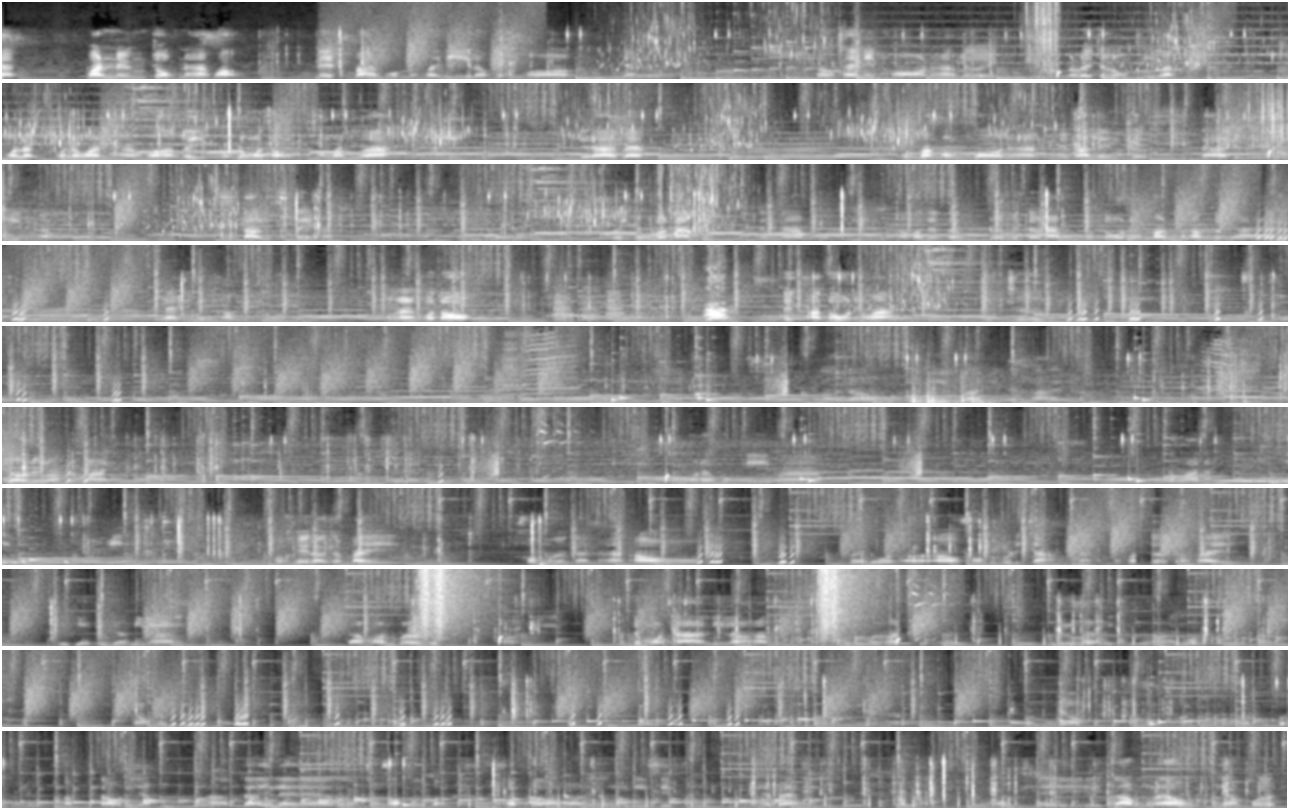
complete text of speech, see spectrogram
วันหนึ่งจบนะฮะเพราะเน็ตบ้านผมไม่ค่อยดีแล้วผมก็ยัง ต้องใช้เน็ตหอนะฮะเลย ก็เลยจะลงทีแบบวันละวันละวันะครับว่า เอ้ยลงมาสองสองวันดีกว่าทีนี้จะได้แบบผมปากหอมคอนะฮะในการเล่นเดอะตาดิวรี่นะครับตาลิสเตทอะเฮ้ยจะไปรดน้ำดิเติมน้ำโอเคเราก็จะเติมเดินไปเติมน้ำโคโต้นะก่อนมารับต้นไม้แรกที่จะทำว่าไงโคโต้เฮ้ยคาโต้นี่หว่า ชื่อ เราจะเอาอันนี้ไปนี้ไปขายนะเดี๋ยวลืมรับต้นไม้ แล้วก็เดี๋ยวจะไปเฮ้ยเดี๋ยวเดียวนี่ไงแซลมอนเบอร์รี่มันจะหมดหน้านี้แล้วครับไม่ดูมันมาผิดนะไม่ดูเวลาผิดมาด้วยช่างเถอะ เก้าโมงแล้วอย่างเปิด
